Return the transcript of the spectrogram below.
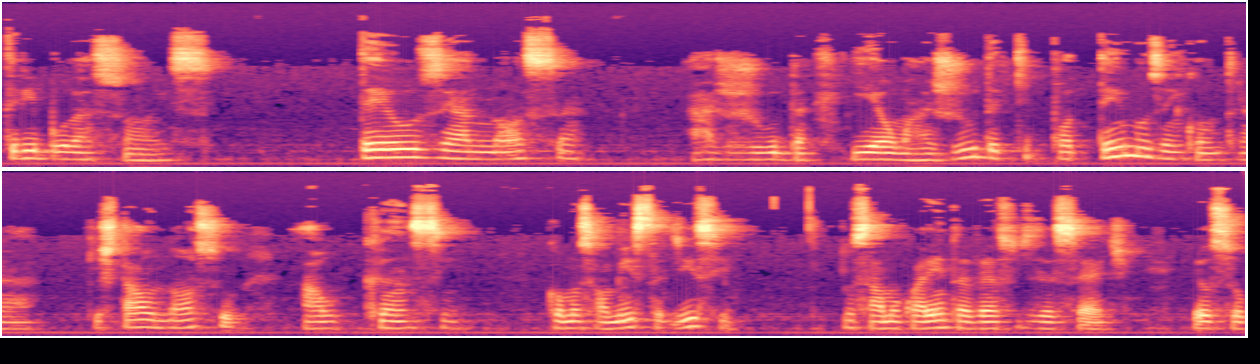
tribulações. Deus é a nossa ajuda e é uma ajuda que podemos encontrar, que está ao nosso alcance. Como o salmista disse no Salmo 40, verso 17: Eu sou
